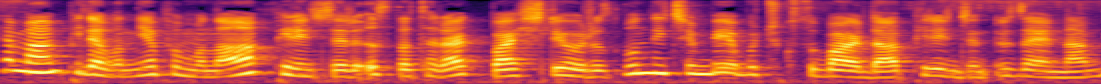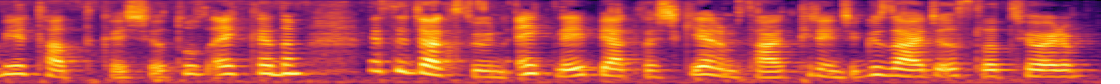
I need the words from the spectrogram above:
Hemen pilavın yapımına pirinçleri ıslatarak başlıyoruz. Bunun için 1,5 su bardağı pirincin üzerinden bir tatlı kaşığı tuz ekledim ve sıcak suyunu ekleyip yaklaşık yarım saat pirinci güzelce ıslatıyorum.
